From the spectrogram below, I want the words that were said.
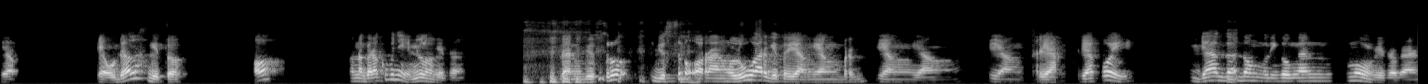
ya ya udahlah gitu oh negara aku punya ini loh gitu dan justru justru orang luar gitu yang yang ber, yang yang yang teriak-teriak, woi jaga hmm. dong lingkunganmu gitu kan.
